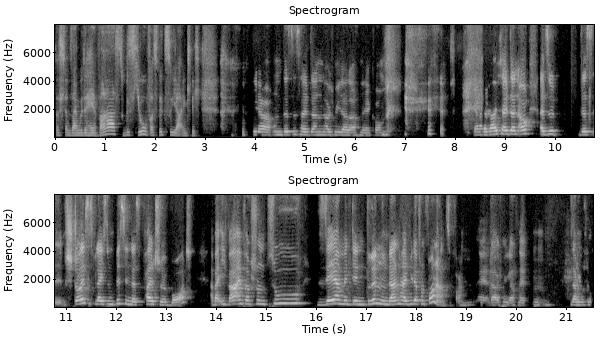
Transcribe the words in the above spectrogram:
Dass ich dann sagen würde, hey, was? Du bist Job, was willst du ja eigentlich? Ja, und das ist halt dann, habe ich mir gedacht, nee, komm. ja, da war ich halt dann auch, also das Stolz ist vielleicht so ein bisschen das falsche Wort, aber ich war einfach schon zu sehr mit denen drin, um dann halt wieder von vorne anzufangen. Mhm. Da habe ich mir gedacht, nee. Mm. da muss man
